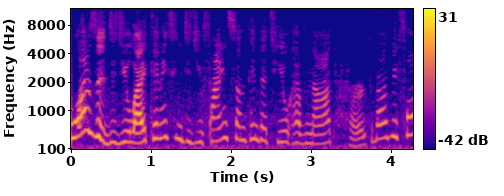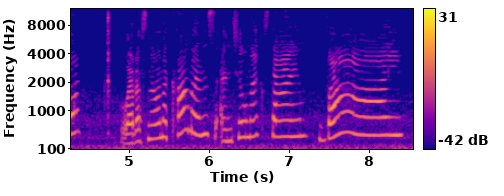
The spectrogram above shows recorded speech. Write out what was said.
was it? Did you like anything? Did you find something that you have not heard about before? Let us know in the comments. Until next time, bye!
